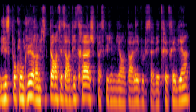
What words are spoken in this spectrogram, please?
Juste pour conclure, une petite parenthèse arbitrage parce que j'aime bien en parler, vous le savez très très bien.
